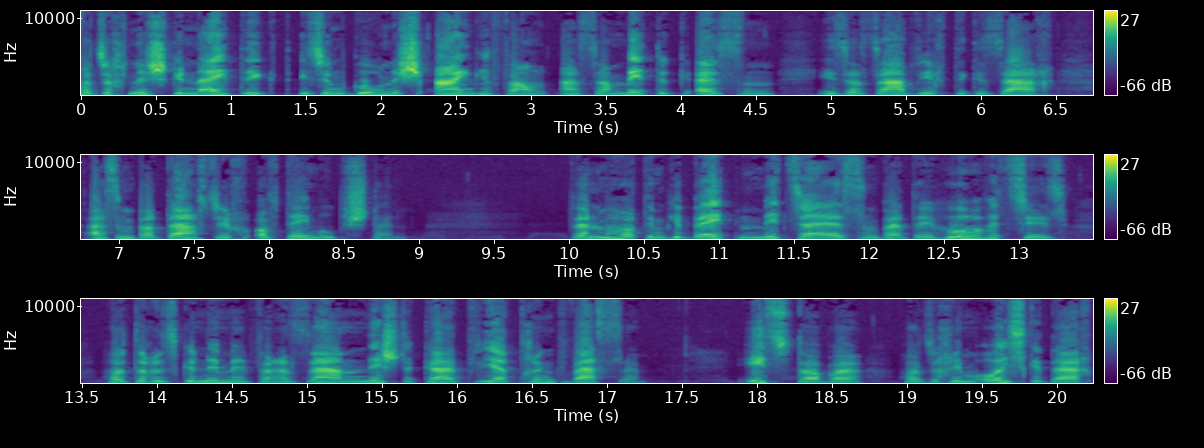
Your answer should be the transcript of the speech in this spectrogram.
hat sich nicht geneidigt, ist ihm gar nicht eingefallen, als er Mittagessen ist eine sehr wichtige Sache, als man bedarf sich auf dem aufstellen. Wenn man hat ihm gebeten, mitzuessen bei der Horwitzes, hat er es genommen für eine sehr Nichtigkeit wie er trinkt Wasser. Jetzt aber hat sich ihm ausgedacht,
